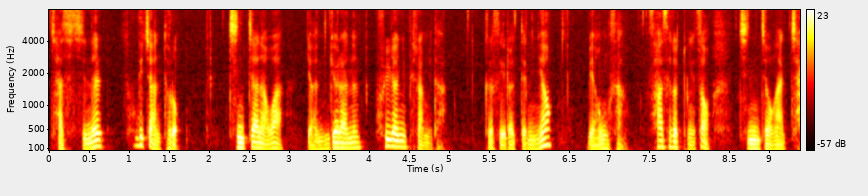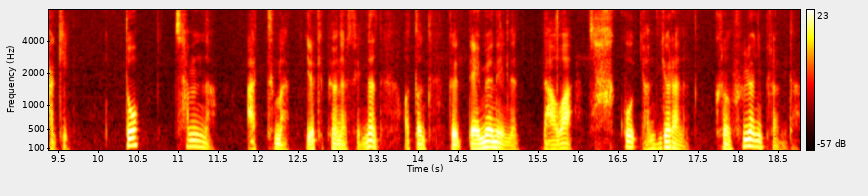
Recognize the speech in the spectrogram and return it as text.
자신을 속이지 않도록 진짜 나와 연결하는 훈련이 필요합니다. 그래서 이럴 때는요, 명상, 사색을 통해서 진정한 자기, 또 참나, 아트만 이렇게 표현할 수 있는 어떤 그 내면에 있는 나와 자꾸 연결하는 그런 훈련이 필요합니다.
